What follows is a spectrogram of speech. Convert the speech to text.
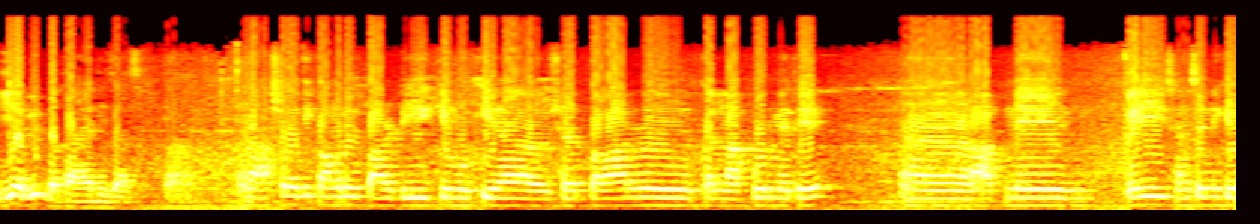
ये अभी बताया नहीं जा सकता। राष्ट्रवादी कांग्रेस पार्टी के मुखिया शरद पवार कल नागपुर में थे। आपने कई सनसनी के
